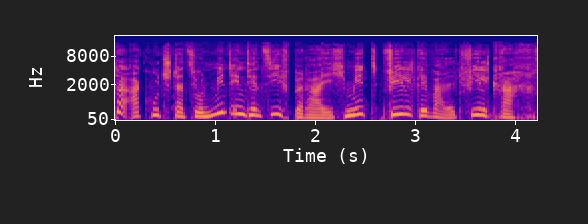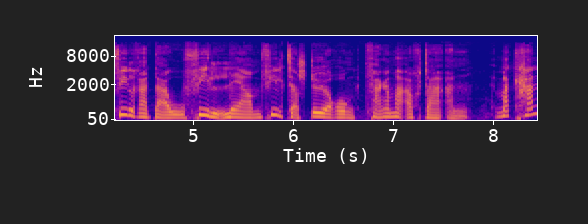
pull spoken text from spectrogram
der Akutstation mit Intensivbereich, mit viel Gewalt, viel Krach, viel Radau, viel Lärm, viel Zerstörung, fangen wir auch da an. Man kann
